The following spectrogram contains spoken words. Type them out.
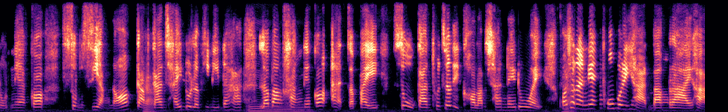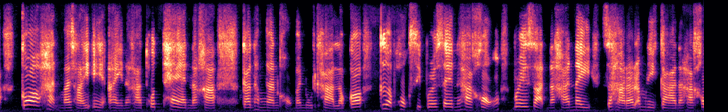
นุษย์เนี่ยก็สุ่มเสี่ยงเนาะกับครับการใช้ดุลพินิษนะคะอืมแล้วบางครั้งเนี่ยก็อาจจะไปสู่การทุจริตคอร์รัปชันได้ด้วย เพราะฉะนั้นเนี่ยผู้บริหารบางรายค่ะ ก็หันมาใช้ AI นะคะ ทดแทนนะคะ การทำงานของมนุษย์ค่ะ แล้วก็เกือบ 60%ค่ะของบริษัทนะคะในสหรัฐอเมริกานะคะ เขา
